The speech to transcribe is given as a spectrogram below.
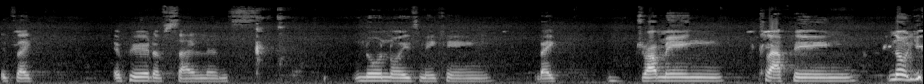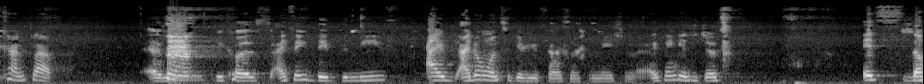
it's like a period of silence, no noise making, like drumming, clapping. No, you can clap. Um, because I think they believe. I I don't want to give you false information. I think it's just it's the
